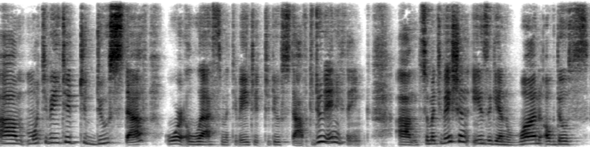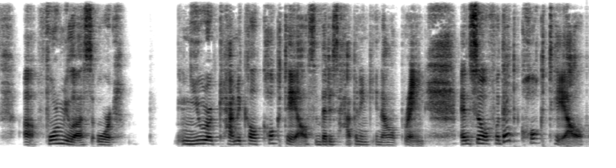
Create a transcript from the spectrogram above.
um, motivated to do stuff or less motivated to do stuff, to do anything. Um, so motivation is again one of those uh, formulas or neurochemical cocktails that is happening in our brain. And so for that cocktail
